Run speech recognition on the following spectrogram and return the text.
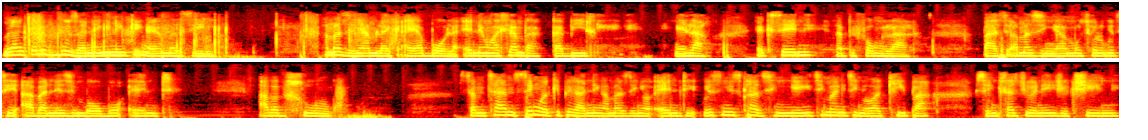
mina ngicela ukubuza nenginenkinga yamazinyo amazinyo ami like ayabola and ngiwahlamba kabili ngelanga ekuseni na-before ngilala. But amazinyo ami uthola ukuthi aba nezimbobo and aba buhlungu. Sometimes sengiwakhiphe kaningi amazinyo and kwesinye isikhathi ngithi uma ngithi ngiyowakhipha sengihlatshiwe ne-injection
